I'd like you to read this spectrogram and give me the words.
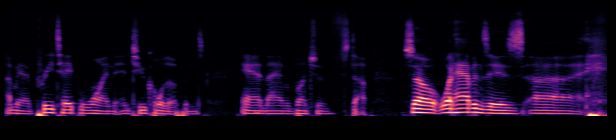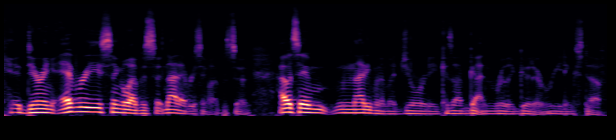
I mean I pre tape one and two cold opens, and I have a bunch of stuff. So what happens is uh, during every single episode, not every single episode, I would say not even a majority because I've gotten really good at reading stuff.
